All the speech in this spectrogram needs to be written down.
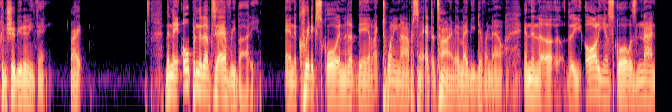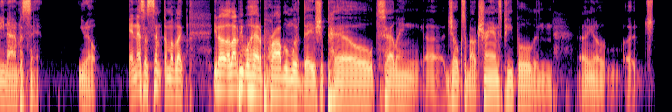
contribute anything, right? Then they opened it up to everybody. And the critic score ended up being like 29% at the time. It may be different now. And then the, uh, the audience score was 99%, you know and that's a symptom of like you know, a lot of people had a problem with Dave Chappelle telling uh, jokes about trans people and, uh, you know, uh, ch-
